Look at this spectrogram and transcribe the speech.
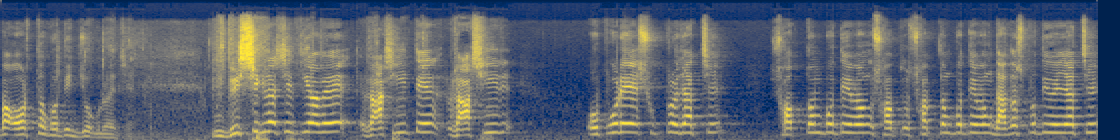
বা অর্থ ক্ষতির যোগ রয়েছে। বৃশ্চিক রাশির কী হবে? রাশিতে রাশির ওপরে শুক্র যাচ্ছে সপ্তমপতি এবং সপ্ত- সপ্তমপতি এবং দ্বাদশপতি হয়ে যাচ্ছে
